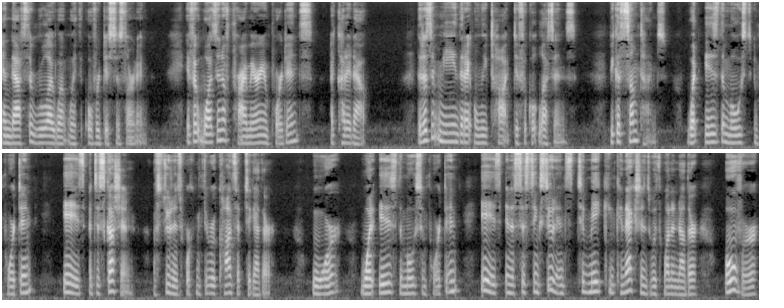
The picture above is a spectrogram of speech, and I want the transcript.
and that's the rule I went with over distance learning. If it wasn't of primary importance, I cut it out. That doesn't mean that I only taught difficult lessons, because sometimes what is the most important is a discussion of students working through a concept together. Or what is the most important is in assisting students to making connections with one another over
